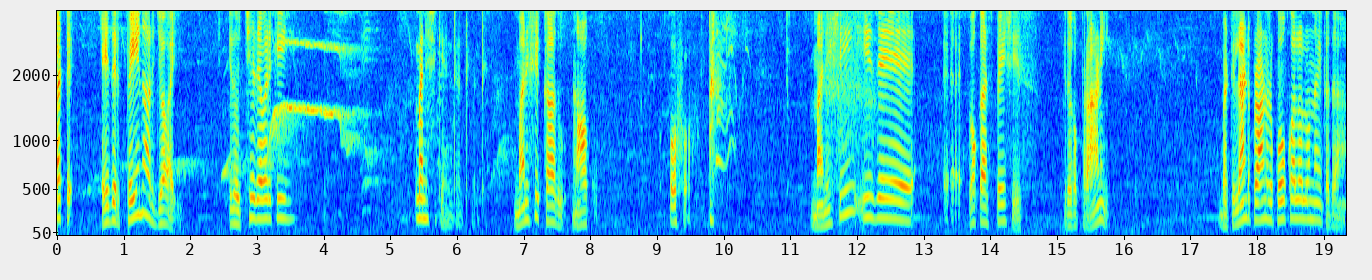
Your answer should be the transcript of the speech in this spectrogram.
But either pain or joy ఇది వచ్చేది ఎవరికి మనిషికి ఏంటంటే. మనిషికి కాదు నాకు. ఓహో. మనిషి ఈజ్ ఏ ఒక స్పేషీస్ ఇది ఒక ప్రాణి. బట్ ఇలాంటి ప్రాణులు కోకోలలు ఉన్నాయి కదా.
